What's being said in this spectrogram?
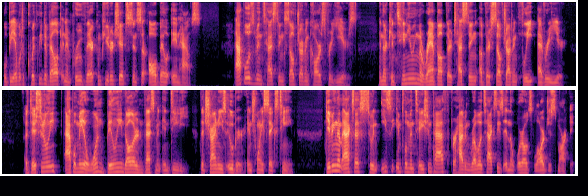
will be able to quickly develop and improve their computer chips since they're all built in house. Apple has been testing self driving cars for years, and they're continuing to ramp up their testing of their self driving fleet every year. Additionally, Apple made a $1 billion investment in Didi, the Chinese Uber, in 2016, giving them access to an easy implementation path for having robotaxis in the world's largest market.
